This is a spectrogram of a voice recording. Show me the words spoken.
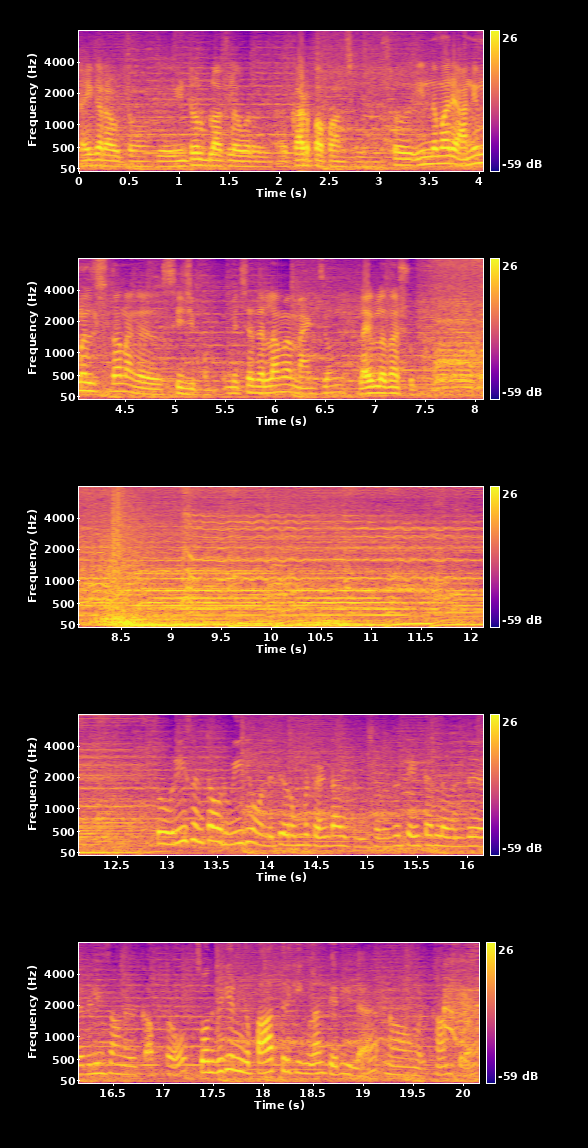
டைகர் ஆகட்டும் இன்ட்ரோல் பிளாக்ல ஒரு காடு பாப்பான்னு சொல்லுவாங்க. ஸோ இந்த மாதிரி அனிமல்ஸ் தான் நாங்கள் சிஜி பண்ணோம். மிச்சது எல்லாமே மேக்ஸிமம் லைவ்ல தான் ஷூட் பண்ணுவோம் ரீசெண்டாக ஒரு வீடியோ வந்துட்டு ரொம்ப ட்ரெண்ட் ஆகிட்டு இருந்துச்சு. அது வந்து தேட்டரில் வந்து ரிலீஸ் ஆனதுக்கு அப்புறம். ஸோ அந்த வீடியோ நீங்கள் பார்த்துருக்கீங்களான்னு தெரியல. நான் உங்களுக்கு காமிக்கிறேன்.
